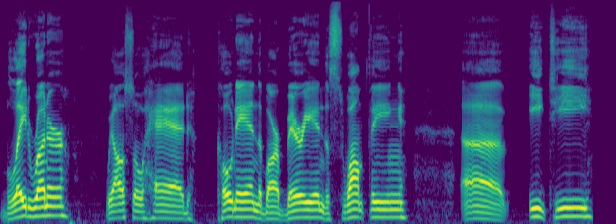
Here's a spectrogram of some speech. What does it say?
Blade Runner. We also had Conan the Barbarian, The Swamp Thing, uh, E.T.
